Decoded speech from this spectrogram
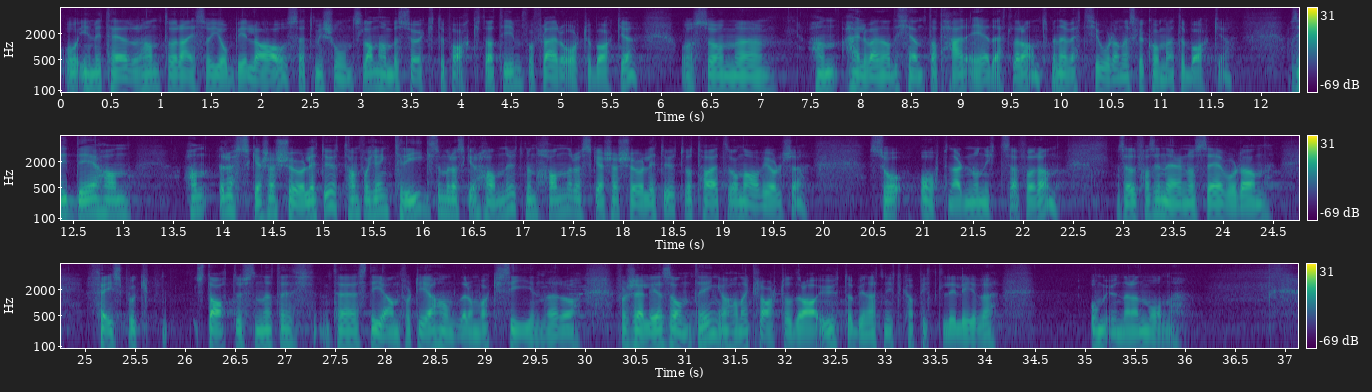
og inviterer han til å reise og jobbe i Laos, et misjonsland han besøkte på Akta-team for flere år tilbake. og som eh, han hele veien hadde kjent at her er det et eller annet, men jeg vet ikke hvordan jeg skal komme meg tilbake. Altså i det han, han røsker seg sjøl litt ut. Han får ikke en krig som røsker han ut, men han røsker seg sjøl litt ut ved å ta et sånn avgjørelse. Så åpner det noe nytt seg for han. Og så er det fascinerende å se hvordan Facebook-statusene til, til, Stian for tida handler om vaksiner og forskjellige sånne ting. Og han er klar til å dra ut og begynne et nytt kapittel i livet om under en måned.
